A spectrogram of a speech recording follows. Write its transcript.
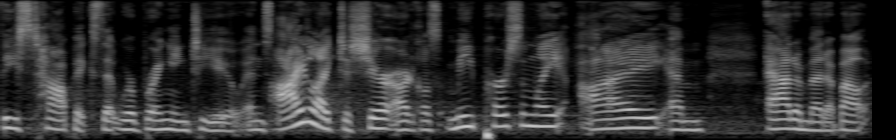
these topics that we're bringing to you. And I like to share articles. Me personally, I am adamant about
